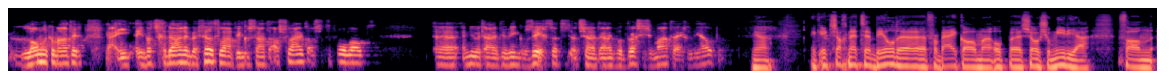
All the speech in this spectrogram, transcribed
landelijke maatregelen. Ja, en, en wat ze gedaan hebben, veel te laat winkelstraten afsluiten als het te vol loopt. Eh, en nu uiteindelijk de winkel dicht. Dat, dat zijn uiteindelijk wel drastische maatregelen die helpen. Ja. Ik, ik zag net uh, beelden voorbij komen op social media van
